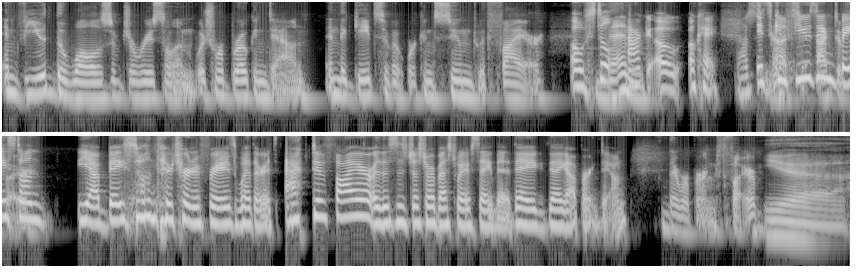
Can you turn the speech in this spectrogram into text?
and viewed the walls of Jerusalem, which were broken down, and the gates of it were consumed with fire. Oh, still. Then- ac- oh, okay. That's It's confusing based fire. on yeah, based on their turn of phrase, whether it's active fire or this is just our best way of saying that they they got burned down. they were burned with fire. Yeah.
